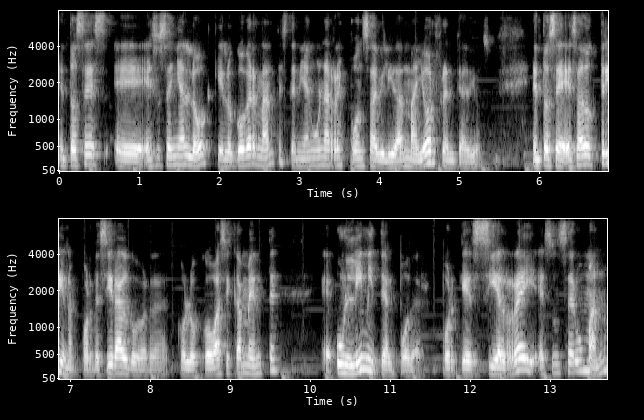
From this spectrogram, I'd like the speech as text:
Entonces, eh, eso señaló que los gobernantes tenían una responsabilidad mayor frente a Dios. Entonces, esa doctrina, por decir algo, ¿verdad? Colocó básicamente un límite al poder, porque si el rey es un ser humano,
